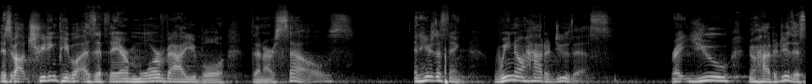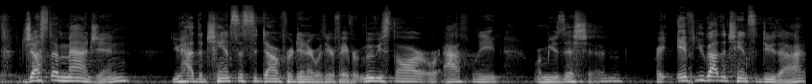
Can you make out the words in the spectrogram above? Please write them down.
It's about treating people as if they are more valuable than ourselves. And here's the thing we know how to do this, right? You know how to do this. Just imagine you had the chance to sit down for dinner with your favorite movie star or athlete or musician, right? If you got the chance to do that,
